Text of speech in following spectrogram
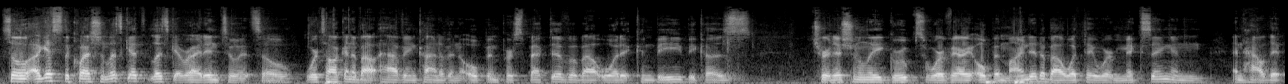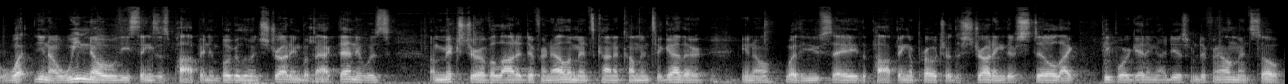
So I guess the question let's get let's get right into it. So we're talking about having kind of an open perspective about what it can be because traditionally groups were very open-minded about what they were mixing and and how that what you know we know these things as popping and boogaloo and strutting, but back then it was a mixture of a lot of different elements kind of coming together. You know, whether you say the popping approach or the strutting, there's still like people are getting ideas from different elements. So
